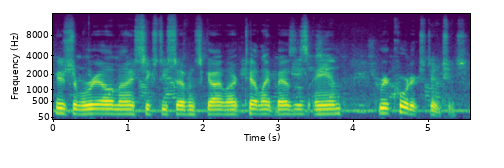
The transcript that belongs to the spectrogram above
Here's some real nice 67 Skylark taillight bezels and rear quarter extensions.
